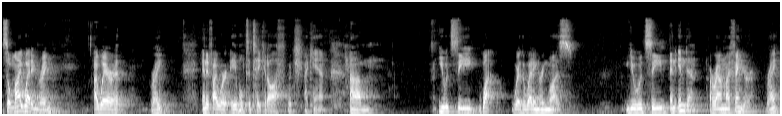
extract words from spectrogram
so, my wedding ring, I wear it, right? And if I were able to take it off, which I can't, um, you would see what? Where the wedding ring was. You would see an indent around my finger, right?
